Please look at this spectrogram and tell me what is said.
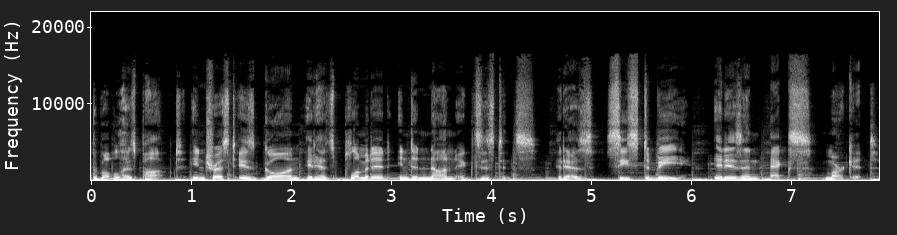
The bubble has popped. Interest is gone. It has plummeted into non existence. It has ceased to be. It is an X market.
